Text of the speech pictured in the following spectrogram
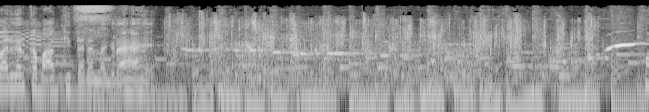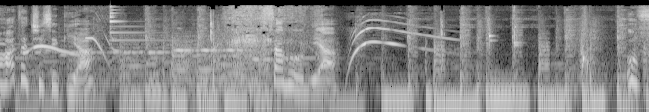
बर्गर कबाब की तरह लग रहा है। बहुत अच्छे से किया। सब हो गया। उफ,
